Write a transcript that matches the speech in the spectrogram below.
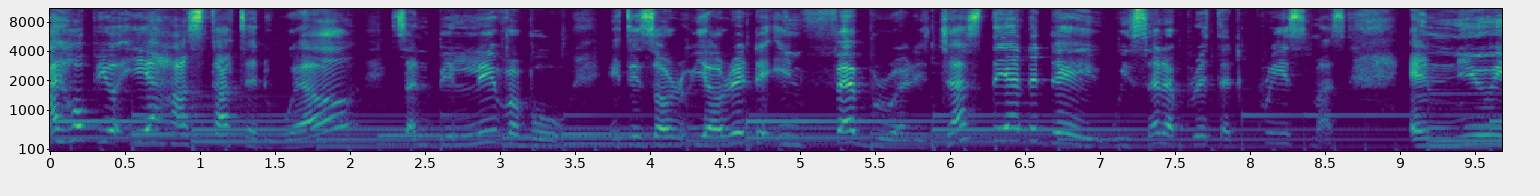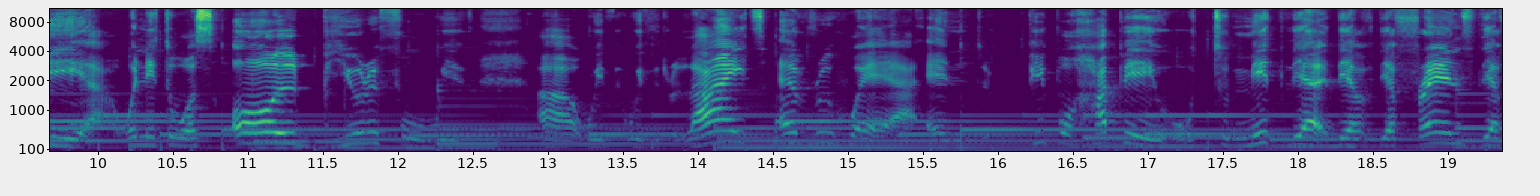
I hope your year has started well. It's unbelievable. It is already in February. Just the other day, we celebrated Christmas and New Year when it was all beautiful with uh, with with lights everywhere and people happy to meet their, their, their friends, their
